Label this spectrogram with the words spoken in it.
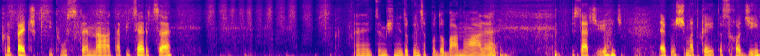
kropeczki tłuste na tapicerce. E, Co mi się nie do końca podoba, no ale wystarczy wziąć jakąś szmatkę i to schodzi.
